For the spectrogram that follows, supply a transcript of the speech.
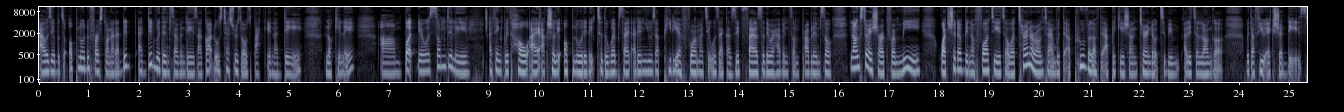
i was able to upload the first one that i did i did within seven days. I got those test results back in a day luckily. Um, but there was some delay I think with how I actually uploaded it to the website, I didn't use a PDF format. It was like a zip file, so they were having some problems. So, long story short, for me, what should have been a 48 hour turnaround time with the approval of the application turned out to be a little longer with a few extra days.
